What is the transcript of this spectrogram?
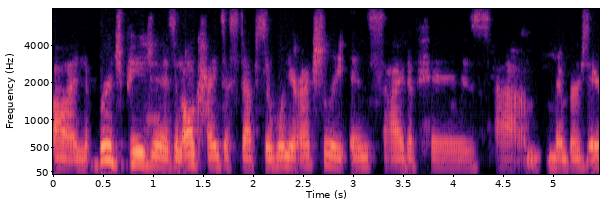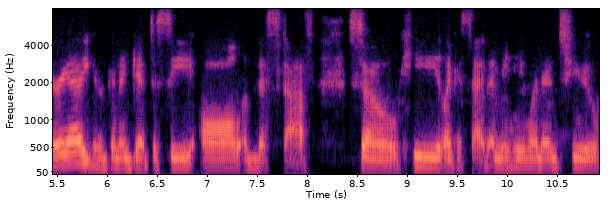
on bridge pages and all kinds of stuff. So when you're actually inside of his um, members area, you're going to get to see all of this stuff. So he, like I said, I mean, he went into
